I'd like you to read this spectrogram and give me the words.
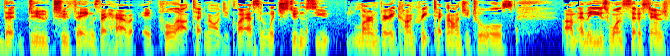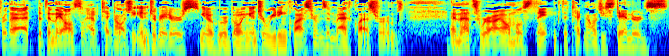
that do two things. They have a pull-out technology class in which students you learn very concrete technology tools, um, and they use one set of standards for that. But then they also have technology integrators, you know, who are going into reading classrooms and math classrooms, and that's where I almost think the technology standards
